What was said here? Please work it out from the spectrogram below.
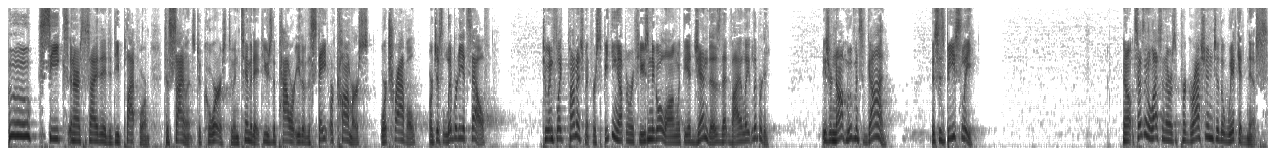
Who seeks in our society to deplatform, to silence, to coerce, to intimidate, to use the power either of the state or commerce or travel or just liberty itself to inflict punishment for speaking up and refusing to go along with the agendas that violate liberty? These are not movements of God. This is beastly. Now, it says in the lesson there was a progression to the wickedness,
